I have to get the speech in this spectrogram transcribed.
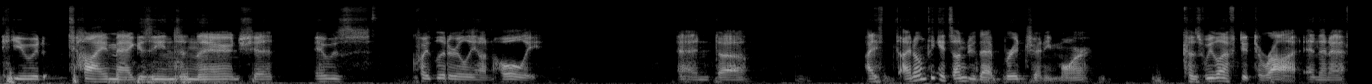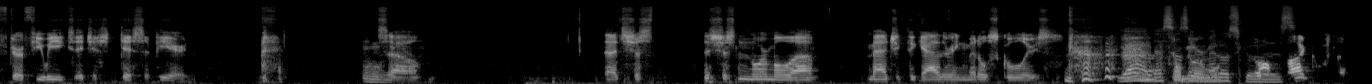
He would tie magazines in there and shit. It was quite literally unholy. And uh, I I don't think it's under that bridge anymore, because we left it to rot, and then after a few weeks, it just disappeared. Mm. So that's just it's just normal uh, Magic the Gathering middle schoolers. Yeah, that sounds like middle Don't schoolers. fuck with.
